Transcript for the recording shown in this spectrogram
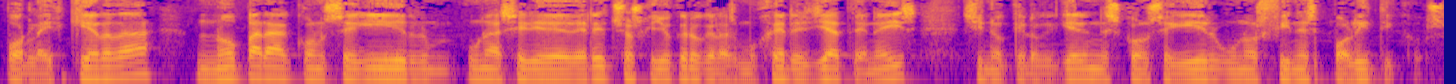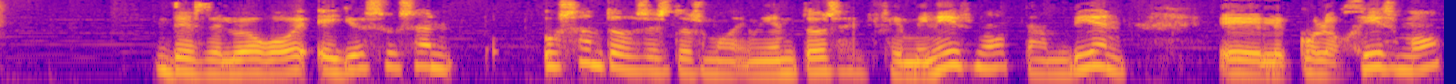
por la izquierda, no para conseguir una serie de derechos que yo creo que las mujeres ya tenéis, sino que lo que quieren es conseguir unos fines políticos. Desde luego, ellos usan usan todos estos movimientos, el feminismo también, el ecologismo,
